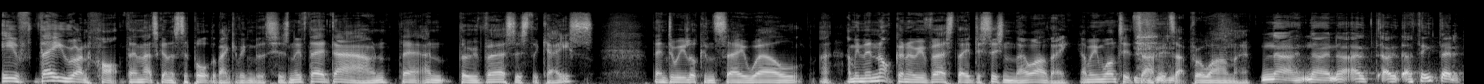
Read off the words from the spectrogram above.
if they run hot, then that's going to support the Bank of England decision. If they're down, they're, and the reverse is the case, then do we look and say, well, uh, I mean, they're not going to reverse their decision, though, are they? I mean, once it's up, it's up for a while now. No, no, no. I, I, I think that,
